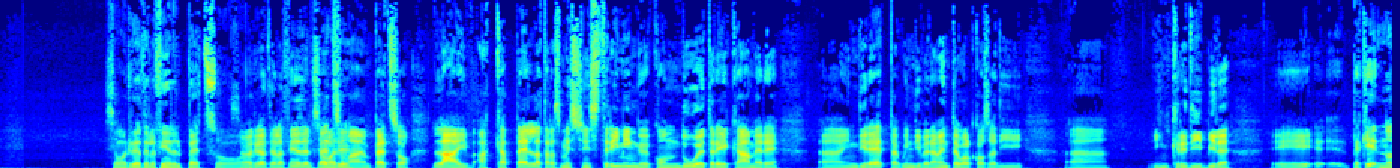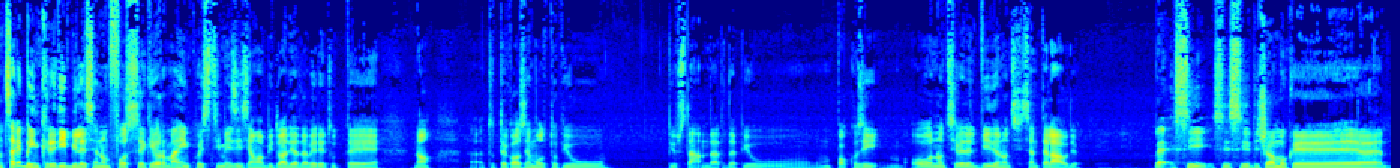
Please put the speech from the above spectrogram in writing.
siamo arrivati alla fine del pezzo. Siamo arrivati alla fine del Siamo pezzo, arri- ma è un pezzo live a cappella, trasmesso in streaming con due o tre camere uh, in diretta, quindi veramente qualcosa di uh, incredibile. E, perché non sarebbe incredibile se non fosse che ormai in questi mesi siamo abituati ad avere tutte, no? uh, tutte cose molto più, più standard, più un po' così. O non si vede il video non si sente l'audio. Beh, sì, sì, sì, diciamo che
